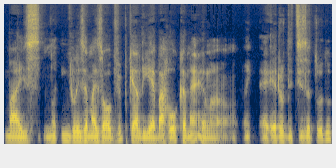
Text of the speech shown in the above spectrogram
mas no inglês é mais óbvio, porque a Lia é barroca, né? Ela é- eruditiza tudo,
